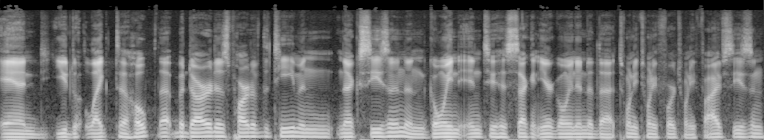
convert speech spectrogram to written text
and you'd like to hope that Bedard is part of the team in next season and going into his second year, going into that 2024-25 season.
